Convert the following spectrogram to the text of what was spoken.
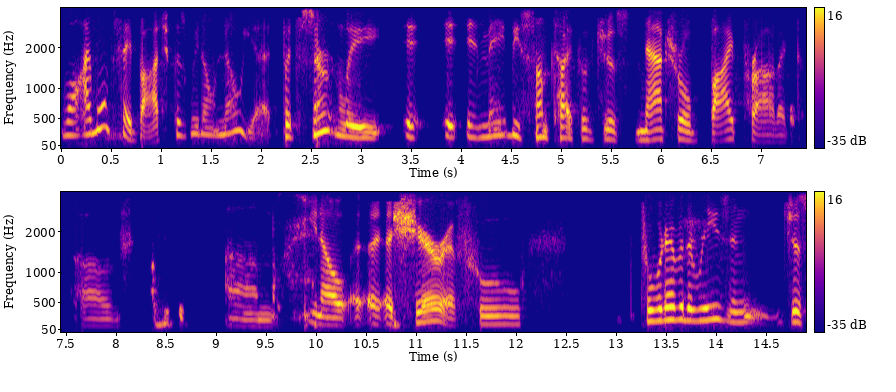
Well, I won't say botched because we don't know yet, but certainly it, it it may be some type of just natural byproduct of, um, you know, a, a sheriff who, for whatever the reason, just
